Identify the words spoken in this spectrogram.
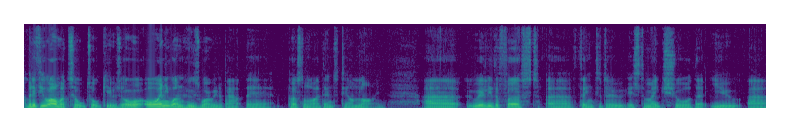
but if you are a TalkTalk Talk user or, or anyone who's worried about their personal identity online, uh, really the first uh, thing to do is to make sure that you uh,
